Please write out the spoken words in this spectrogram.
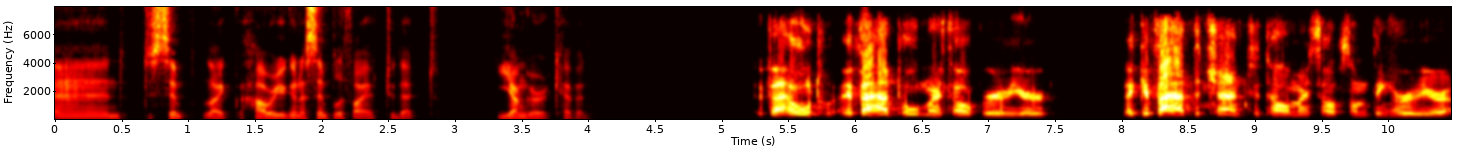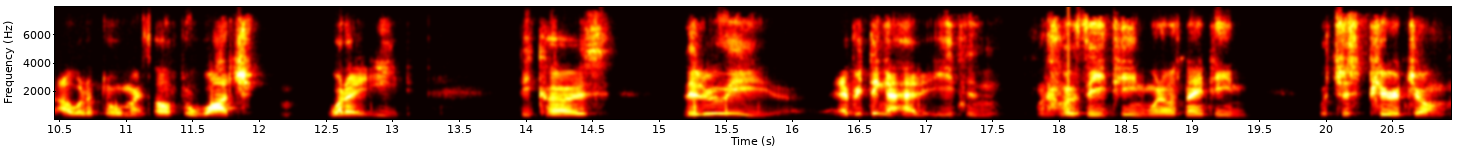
and to sim- like how are you going to simplify it to that younger Kevin? If I had, if I had told myself earlier like if I had the chance to tell myself something earlier, I would have told myself to watch what I eat because literally everything I had eaten when I was 18, when I was 19, was just pure junk.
